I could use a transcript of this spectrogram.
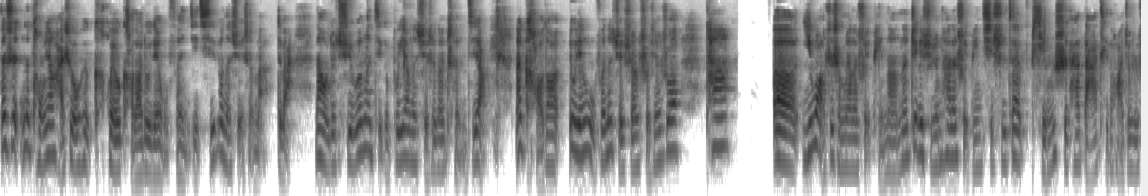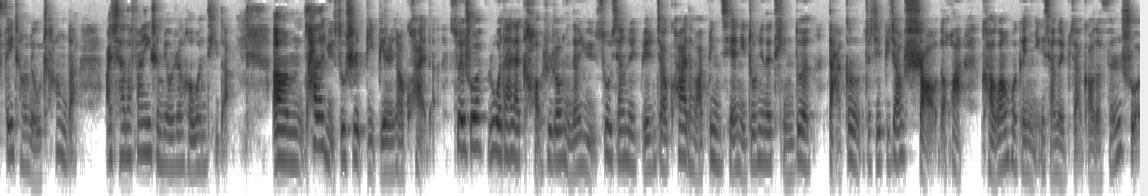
但是那同样还是有会会有考到六点五分以及七分的学生嘛，对吧？那我就去问了几个不一样的学生的成绩啊。那考到六点五分的学生，首先说他。呃，以往是什么样的水平呢？那这个学生他的水平，其实在平时他答题的话就是非常流畅的，而且他的发音是没有任何问题的。嗯，他的语速是比别人要快的。所以说，如果大家在考试中你的语速相对别人较快的话，并且你中间的停顿、打更这些比较少的话，考官会给你一个相对比较高的分数。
